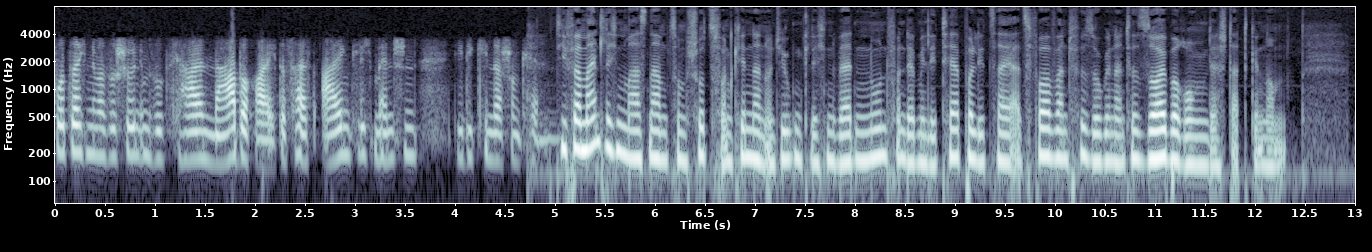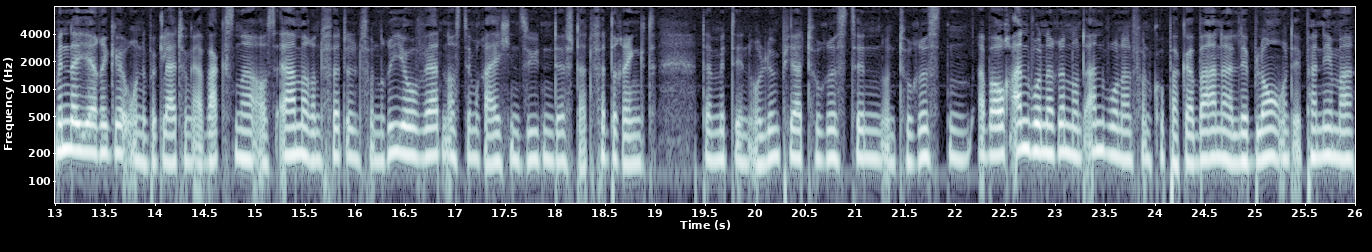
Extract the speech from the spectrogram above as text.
Vorzeichen immer so schön im sozialen Nahbereich. Das heißt eigentlich Menschen, die die Kinder schon kennen. Die vermeintlichen Maßnahmen zum Schutz von Kindern und Jugendlichen werden nun von der Militärpolizei als Vorwand für sogenannte Säuberungen der Stadt genommen. Minderjährige ohne Begleitung Erwachsener aus ärmeren Vierteln von Rio werden aus dem reichen Süden der Stadt verdrängt, damit den Olympiatouristinnen und Touristen, aber auch Anwohnerinnen und Anwohnern von Copacabana, Leblon und Ipanema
